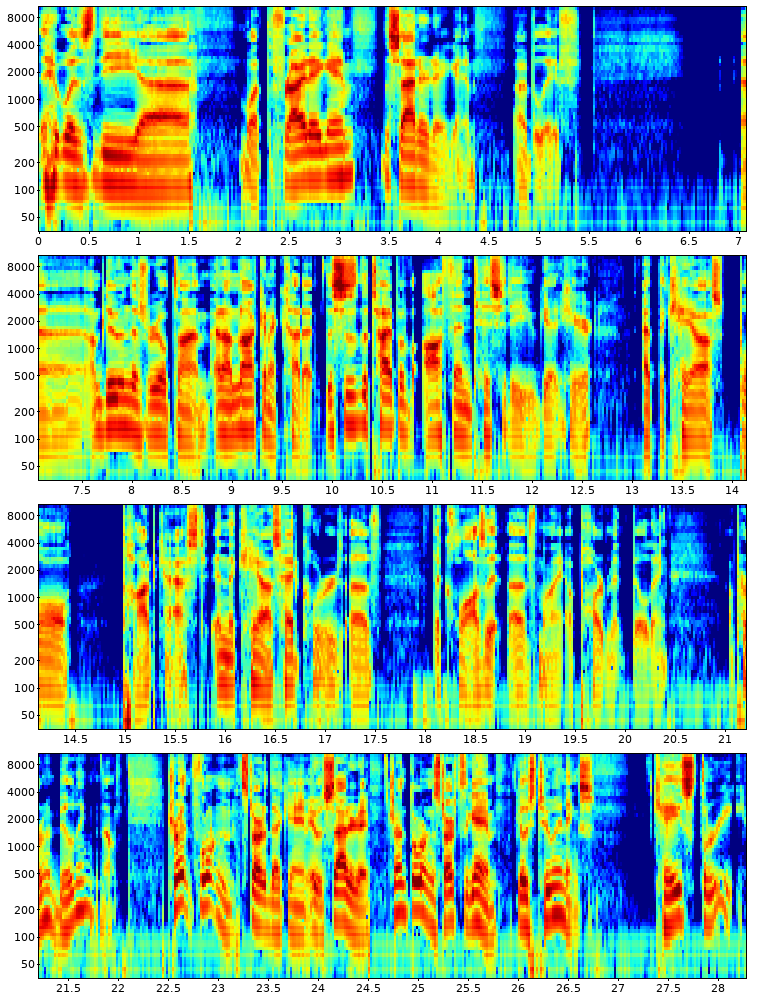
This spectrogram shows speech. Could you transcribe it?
it was the uh, what the Friday game, the Saturday game, I believe. Uh, I'm doing this real time, and I'm not gonna cut it. This is the type of authenticity you get here at the Chaos Ball podcast in the Chaos headquarters of the closet of my apartment building. Apartment building? No. Trent Thornton started that game. It was Saturday. Trent Thornton starts the game, goes two innings, K's three,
